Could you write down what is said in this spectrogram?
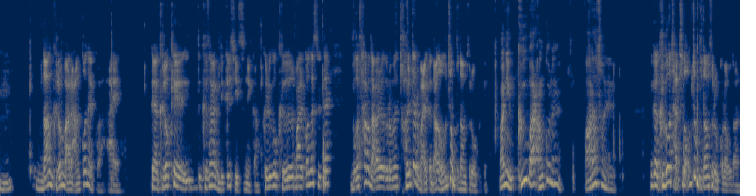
음. 난 그런 말을 안 꺼낼 거야. 아예. 그냥 그렇게 그 사람이 느낄 수 있으니까. 그리고 그 말 꺼냈을 때 누가 사러 나가려 그러면 절대로 말 거야. 난 엄청 부담스러워 그게. 아니 그 말 안 꺼내. 알아서 해. 그러니까 그거 자체도 엄청 부담스러울 거라고 나는.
